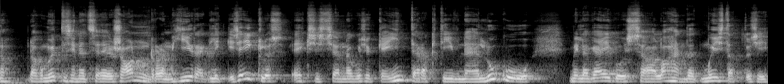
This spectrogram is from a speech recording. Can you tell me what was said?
noh, nagu ma ütlesin, et see žanr on hiirekliki seiklus, ehk siis see on nagu sihuke interaktiivne lugu, mille käigus sa lahendad mõistatusi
